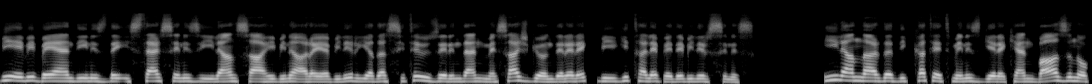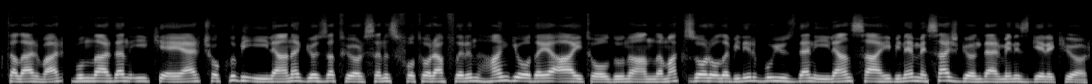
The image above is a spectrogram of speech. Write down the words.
Bir evi beğendiğinizde isterseniz ilan sahibini arayabilir ya da site üzerinden mesaj göndererek bilgi talep edebilirsiniz. İlanlarda dikkat etmeniz gereken bazı noktalar var, bunlardan ilki eğer çoklu bir ilana göz atıyorsanız fotoğrafların hangi odaya ait olduğunu anlamak zor olabilir bu yüzden ilan sahibine mesaj göndermeniz gerekiyor.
